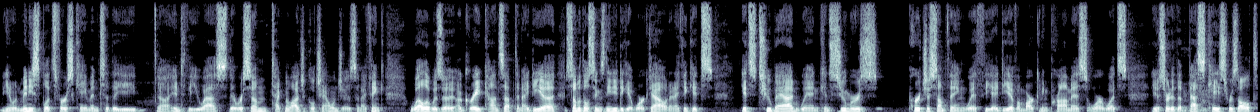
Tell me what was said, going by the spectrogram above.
you know, when mini splits first came into the uh, into the U.S., there were some technological challenges, and I think, well, it was a, a great concept and idea. Some of those things needed to get worked out, and I think it's it's too bad when consumers purchase something with the idea of a marketing promise or what's you know sort of the best case result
